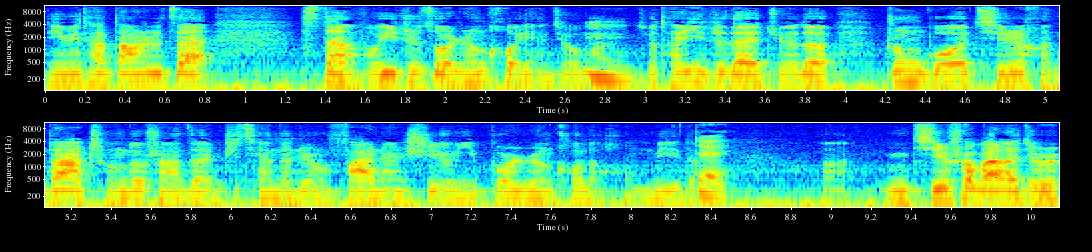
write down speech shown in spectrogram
因为他当时在斯坦福一直做人口研究嘛，就他一直在觉得中国其实很大程度上在之前的这种发展是有一波人口的红利的。对，啊，你其实说白了就是，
